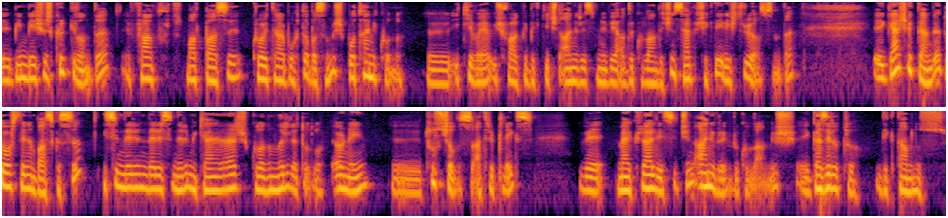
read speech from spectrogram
1540 yılında Frankfurt matbaası Kreuterbuch'ta basılmış Botanikonu iki veya üç farklı bitki için aynı resmi veya adı kullandığı için sert bir şekilde eleştiriyor aslında. Gerçekten de Dorsten'in baskısı isimlerin ve resimlerin mükemmel kullanımlarıyla dolu. Örneğin tuz çalısı Atriplex ve Mercurialis için aynı gravürü kullanmış. Gazelotu, Dictamnus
